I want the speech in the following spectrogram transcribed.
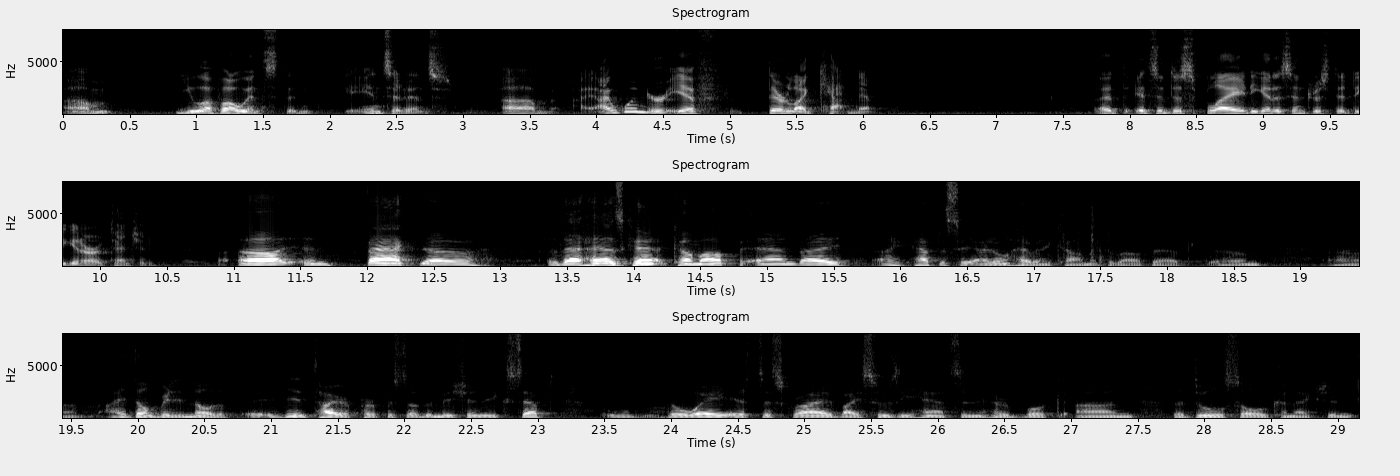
Um, UFO incident, incidents, um, I I wonder if they're like catnip. It- It's a display to get us interested, to get our attention. Uh, in fact, uh, that has come up, and I, I have to say I don't have any comment about that. Um, um, I don't really know the, the entire purpose of the mission, except the way it's described by Suzy Hansen in her book on the dual soul connection,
